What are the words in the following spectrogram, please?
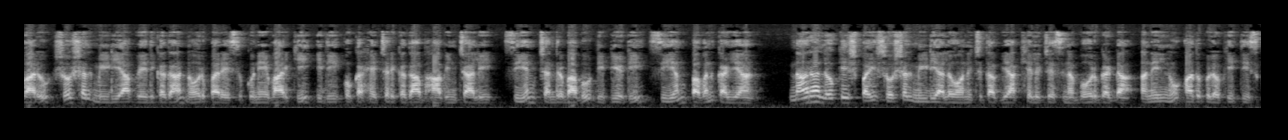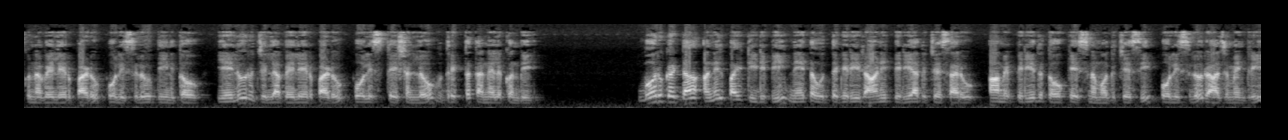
వారు సోషల్ మీడియా వేదికగా నోరు పారేసుకునే వారికి ఇది ఒక హెచ్చరికగా భావించాలి. CM Chandrababu deputy CM Pawan Kalyan. Nara Lokesh పై సోషల్ మీడియాలో అనుచిత వ్యాఖ్యలు చేసిన బోరుగడ్డ అనిల్ను అదుపులోకి తీసుకున్న వేలేర్పాడు పోలీసులు దీనితో ఏలూరు జిల్లా వేలేర్పాడు పోలీస్ స్టేషన్లో ఉద్రిక్తత నెలకొంది. బోరుగడ్డ అనిల్ పై టీడీపీ నేత ఉద్దగిరి రాణి ఫిర్యాదు చేశారు. ఆమె ఫిర్యాదుతో కేసు నమోదు చేసి పోలీసులు రాజమండ్రి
